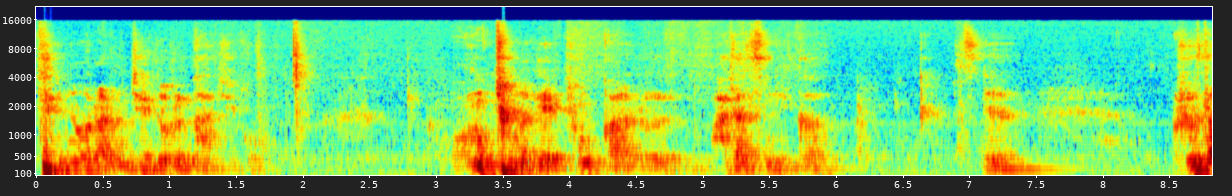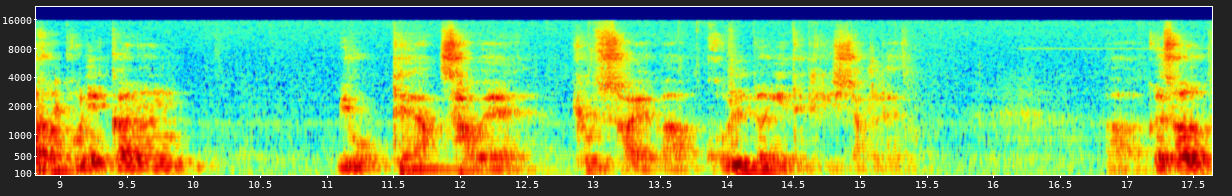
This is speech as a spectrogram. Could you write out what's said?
테너라는 제도를 가지고 엄청나게 평가를 하지 않습니까? 네. 그러다가 보니까는 미국 대학 사회, 교수 사회가 골병이 되기 시작을 해요. 아, 그래서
